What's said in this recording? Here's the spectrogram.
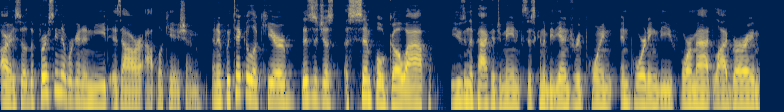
All right, so the first thing that we're gonna need is our application. And if we take a look here, this is just a simple Go app using the package main because it's gonna be the entry point, importing the format library.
